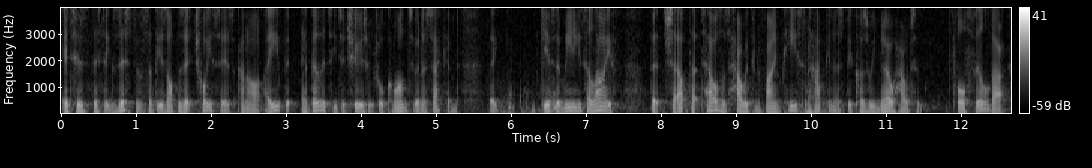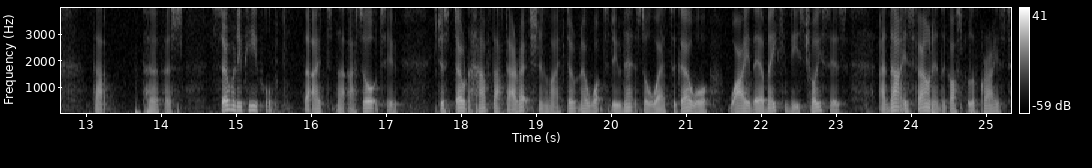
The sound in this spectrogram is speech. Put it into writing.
It is this existence of these opposite choices and our ab- ability to choose, which we'll come on to in a second, that gives a meaning to life that, that tells us how we can find peace and happiness because we know how to fulfill that, that purpose. So many people that I, that I talk to just don't have that direction in life, don't know what to do next or where to go or why they are making these choices. And that is found in the gospel of Christ.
